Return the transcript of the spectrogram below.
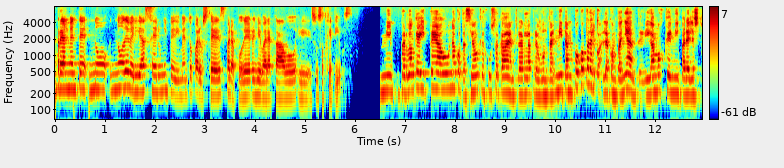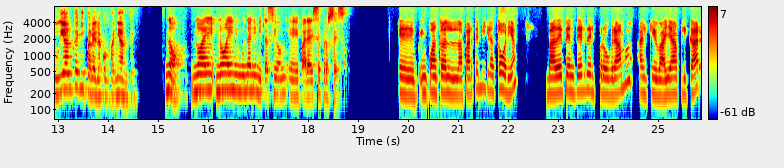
realmente no, no debería ser un impedimento para ustedes para poder llevar a cabo eh, sus objetivos. perdón que ahí te hago una acotación que justo acaba de entrar la pregunta, ni tampoco para el, acompañante, digamos que ni para el estudiante ni para el acompañante. No, no hay, no hay ninguna limitación eh, para ese proceso. Eh, en cuanto a la parte migratoria, va a depender del programa al que vaya a aplicar.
